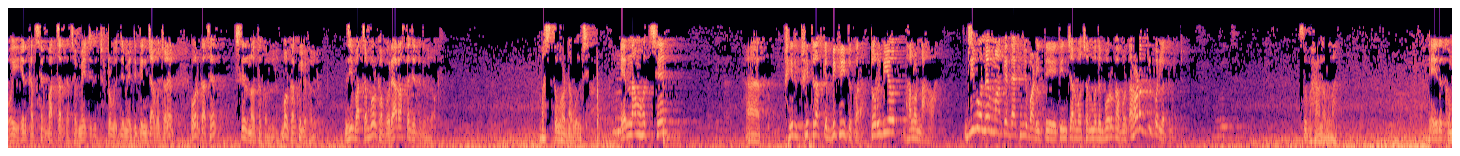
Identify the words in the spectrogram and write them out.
ওই এর কাছে, বাচ্চার কাছে, মেয়েটি, ছোট যে মেয়েটি তিন চার বছরের, ওর কাছে শীর্ণত করল। বোরখা খুলে ফেলল। যে বাচ্চা বোরখা পরে আর রাস্তায় যেতে দেবে ওকে। বাস্তব ঘটনা বলছে। এর নাম হচ্ছে ফিতরাতকে বিকৃত করা, তরবিয়ত ভালো না হওয়া। জীবনে মাকে দেখেনি বাড়িতে, তিন চার বছরের মধ্যে বোরখা পড়তে আর হঠাৎ কি করলে তুমি? এইরকম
